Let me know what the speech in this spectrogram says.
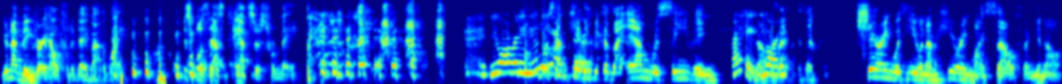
you're not being very helpful today, by the way. you're supposed to have some answers for me. you already knew. Of course, I'm kidding because I am receiving. Right, you, know, you already. I, I'm sharing with you, and I'm hearing myself, and you know,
